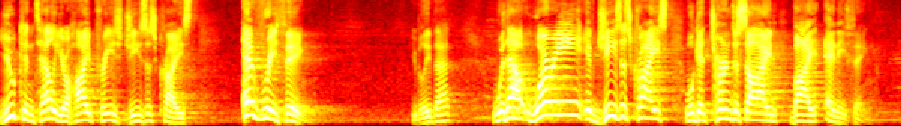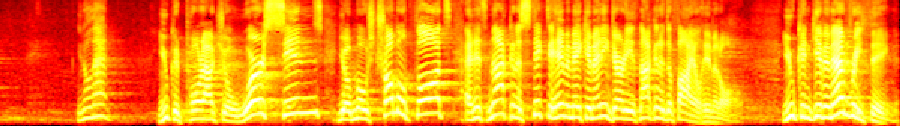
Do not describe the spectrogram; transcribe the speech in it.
You can tell your high priest Jesus Christ everything you believe that? Without worrying if Jesus Christ will get turned aside by anything. You know that? You could pour out your worst sins, your most troubled thoughts, and it's not going to stick to him and make him any dirty. It's not going to defile him at all. You can give him everything.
